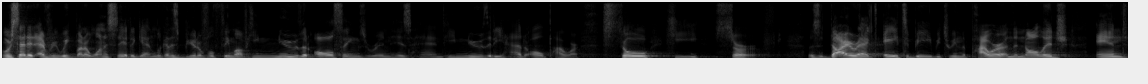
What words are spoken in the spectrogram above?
And we've said it every week, but I want to say it again. Look at this beautiful theme of he knew that all things were in his hand. He knew that he had all power. So he served. There's a direct A to B between the power and the knowledge and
